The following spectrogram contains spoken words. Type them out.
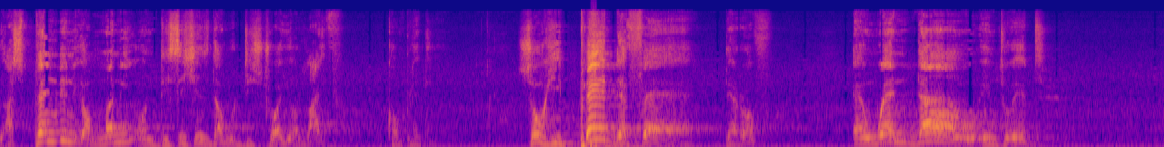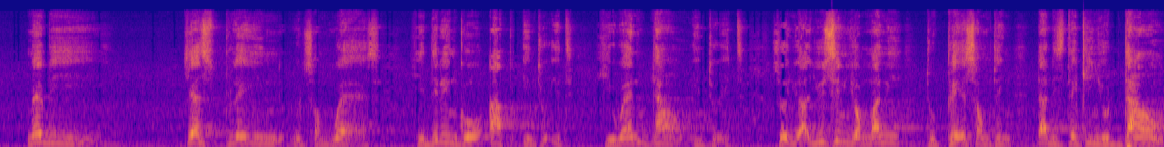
You are spending your money on decisions that will destroy your life completely. So he paid the fare thereof and went down into it. Maybe just playing with some words. He didn't go up into it, he went down into it. So you are using your money to pay something that is taking you down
